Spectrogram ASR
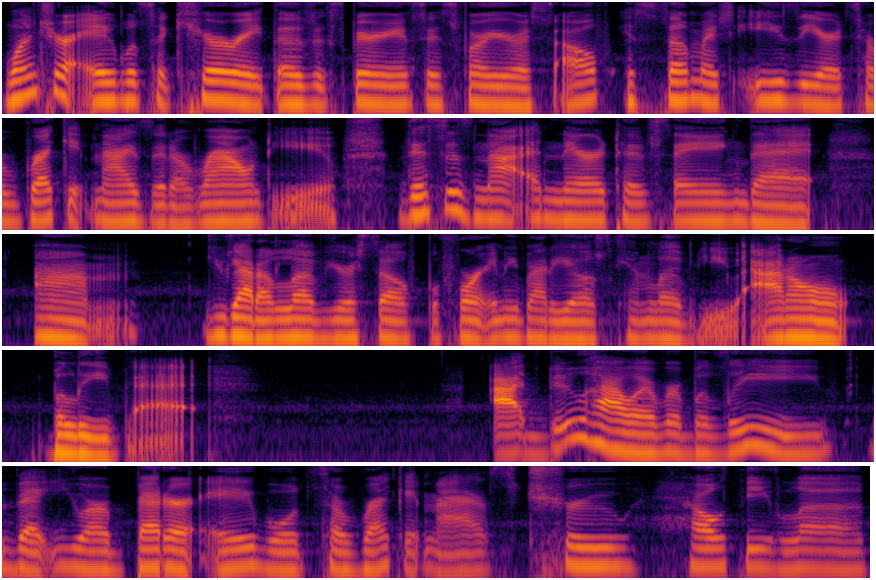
once you're able to curate those experiences for yourself, it's so much easier to recognize it around you. This is not a narrative saying that um, you got to love yourself before anybody else can love you. I don't believe that. I do, however, believe that you are better able to recognize true, healthy love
